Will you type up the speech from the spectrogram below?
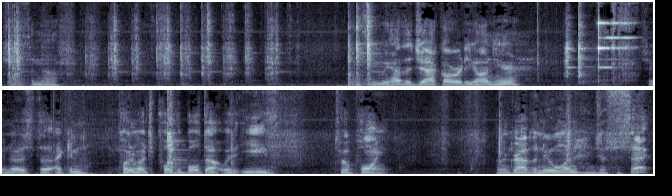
just enough see we have the jack already on here so you notice that I can pretty much pull the bolt out with ease to a point. I'm gonna grab the new one in just a sec.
